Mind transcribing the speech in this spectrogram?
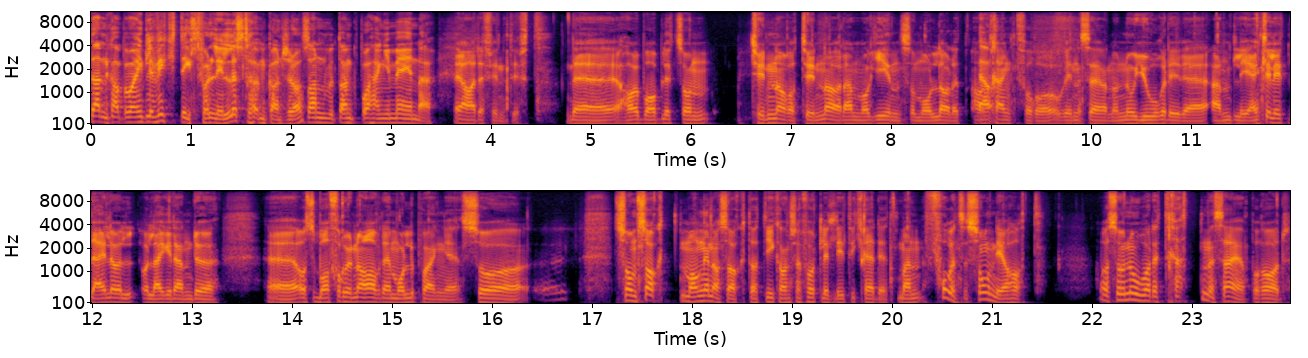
Den kampen var egentlig viktigst for Lillestrøm, kanskje, da, sånn med tanke på å henge med inn der. Ja, definitivt. Det har jo bare blitt sånn tynnere og tynnere, den marginen som Molde hadde, har Ja. trengt for å, å vinne serien, og nå gjorde de det endelig. Egentlig litt deilig å, å legge den død. Eh, og så bare for å runde av det Molde-poenget, så Som sagt, mange har sagt at de kanskje har fått litt lite kreditt, men for en sesong de har hatt. Altså, nå var det 13. seier på rad.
